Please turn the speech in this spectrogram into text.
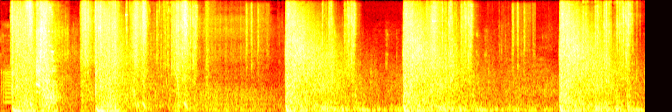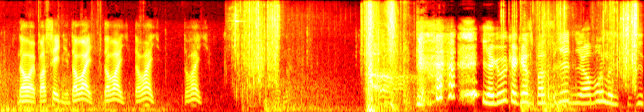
А, Давай, последний, давай, давай, давай, давай. Я говорю, как раз последний, а вон он сидит.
